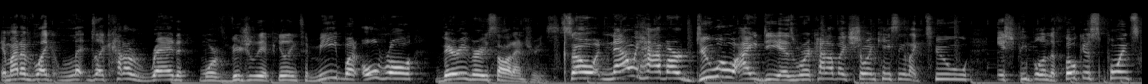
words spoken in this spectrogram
it might have like let, like kind of read more visually appealing to me, but overall, very, very solid entries. So now we have our duo ideas. We're kind of like showcasing like two ish people in the focus points.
